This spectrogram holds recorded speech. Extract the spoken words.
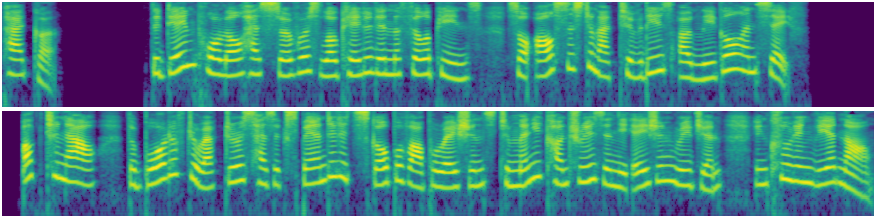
PAGCOR. The game portal has servers located in the Philippines, so all system activities are legal and safe. Up to now, the board of directors has expanded its scope of operations to many countries in the Asian region, including Vietnam.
